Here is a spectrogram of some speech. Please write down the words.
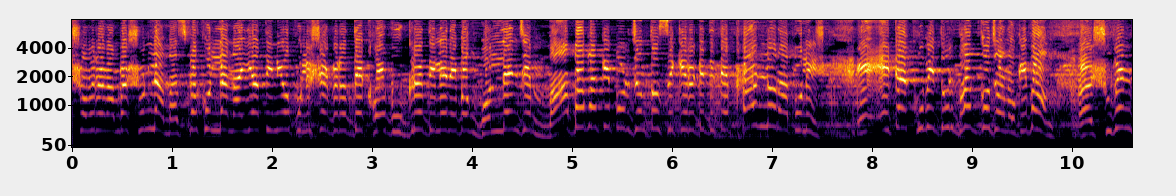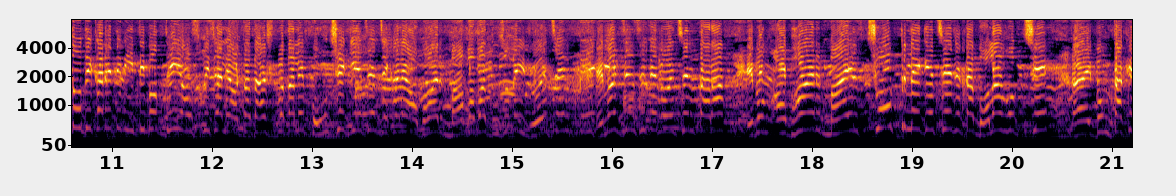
সমীরণ আমরা শুনলাম আসফাকুল্লাহ নাইয়া তিনিও পুলিশের বিরুদ্ধে ক্ষোভ উগরে দিলেন এবং বললেন যে মা বাবাকে পর্যন্ত সিকিউরিটি দিতে পারল না পুলিশ এ- এটা খুবই দুর্ভাগ্যজনক এবং শুভেন্দু অধিকারী তিনি ইতিমধ্যেই হসপিটালে অর্থাৎ হাসপাতালে পৌঁছে গিয়েছেন, যেখানে অভয়ের মা বাবা দুজনেই রয়েছেন এমার্জেন্সিতে রয়েছেন তারা এবং অভয়ের মায়ের চোট লেগেছে, যেটা বলা হচ্ছে এবং তাকে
